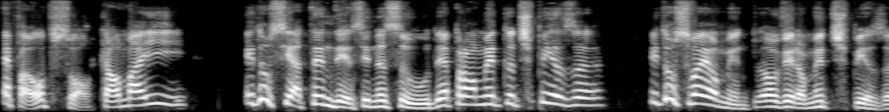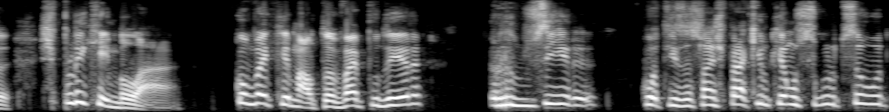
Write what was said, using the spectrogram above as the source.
é pá, ó pessoal, calma aí. Então, se há tendência na saúde, é para aumento da despesa. Então, se vai aumento, haver aumento de despesa, expliquem-me lá como é que a malta vai poder reduzir cotizações para aquilo que é um seguro de saúde?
